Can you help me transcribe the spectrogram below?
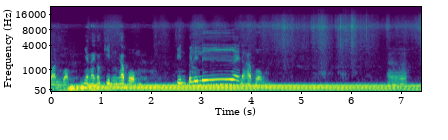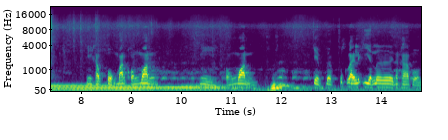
บอลบอกยังไงก็กินครับผม กินไปเรื่อยๆนะครับผม เออ นี่ครับผงมันของม่อน นี่ของม่อน เก็บแบบทุกรายละเอียดเลยนะครับผม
